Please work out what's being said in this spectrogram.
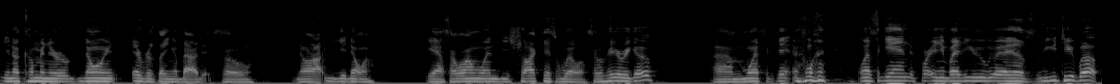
you know, coming here knowing everything about it. So, you know, I, you know, yeah. So I to be shocked as well. So here we go. Um, once again, once again, for anybody who has YouTube up,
